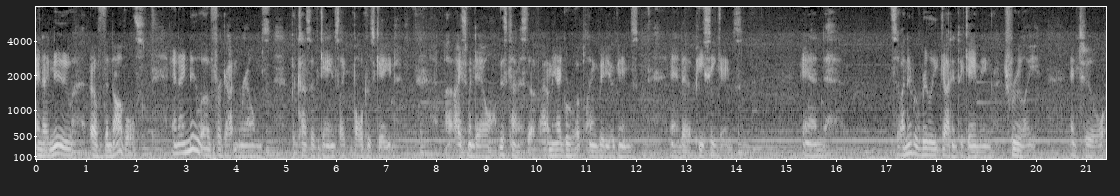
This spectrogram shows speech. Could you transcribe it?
and I knew of the novels, and I knew of Forgotten Realms because of games like Baldur's Gate uh, Icewind Dale, this kind of stuff. I mean, I grew up playing video games and uh, PC games. And so I never really got into gaming truly until,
